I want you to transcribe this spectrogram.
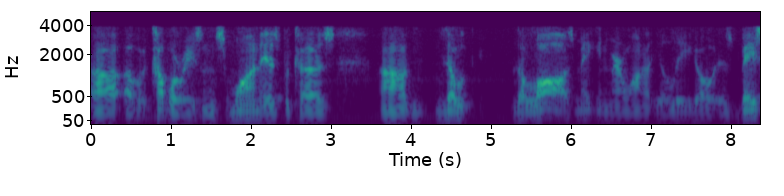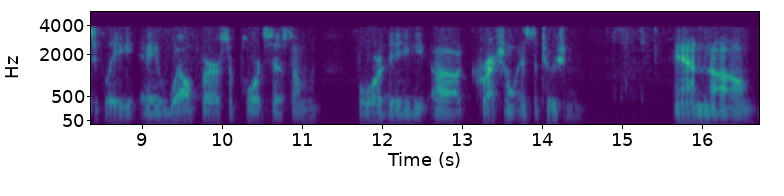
uh, of a couple of reasons. One is because uh, the the laws making marijuana illegal is basically a welfare support system for the uh, correctional institution, and um,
